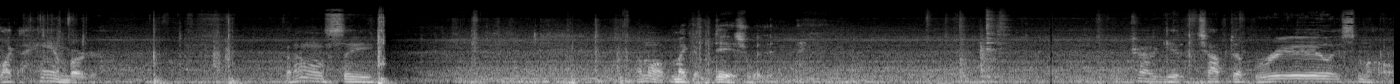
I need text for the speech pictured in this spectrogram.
like a hamburger. But I want to see. I'm gonna make a dish with it. Try to get it chopped up really small.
